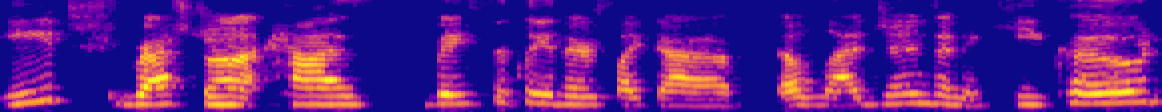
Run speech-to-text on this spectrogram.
each restaurant has basically there's like a, a legend and a key code.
